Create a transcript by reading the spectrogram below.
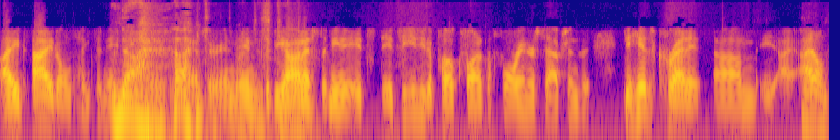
I I don't think the Nate no, Peterman is the answer. And, and to be kidding. honest, I mean it's it's easy to poke fun at the four interceptions. To his credit, um, I, I don't.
